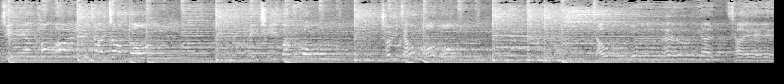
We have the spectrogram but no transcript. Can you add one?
只因空虚在作弄。你似北风，吹走我梦，就让一切。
